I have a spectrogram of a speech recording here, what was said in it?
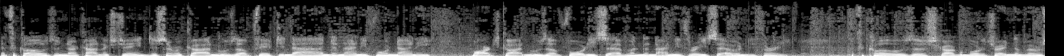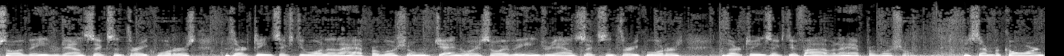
At the close of the cotton exchange, December cotton was up 59 to 94.90. March cotton was up 47 to 93.73. At the close of the Chicago Board of Trade, November soybeans were down six and three quarters to thirteen sixty one and a half per bushel. January soybeans were down six and three quarters to thirteen sixty five and a half per bushel. December corn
